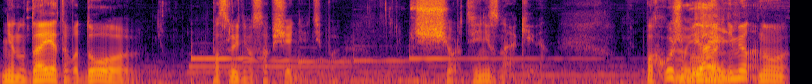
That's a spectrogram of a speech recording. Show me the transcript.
Не, ну до этого, до последнего сообщения, типа. Черт, я не знаю, Кевин. Похоже Ну, было на не огнемет, но.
